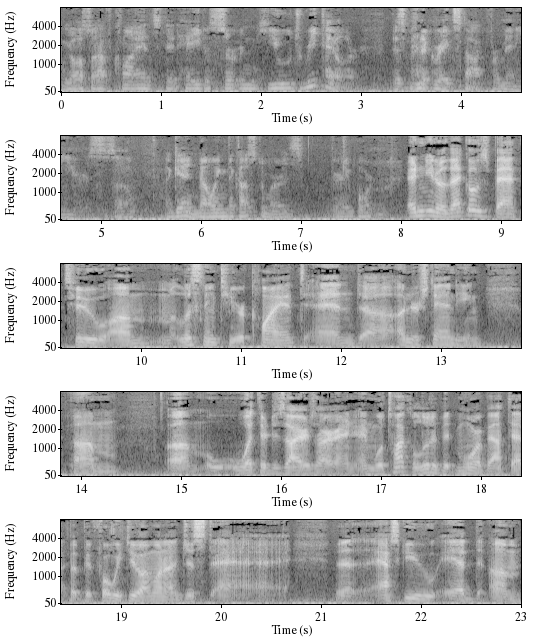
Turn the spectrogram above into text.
We also have clients that hate a certain huge retailer that's been a great stock for many years. So, again, knowing the customer is very important. And you know that goes back to um, listening to your client and uh, understanding um, um, what their desires are, and, and we'll talk a little bit more about that. But before we do, I want to just uh, uh, ask you, Ed, um,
